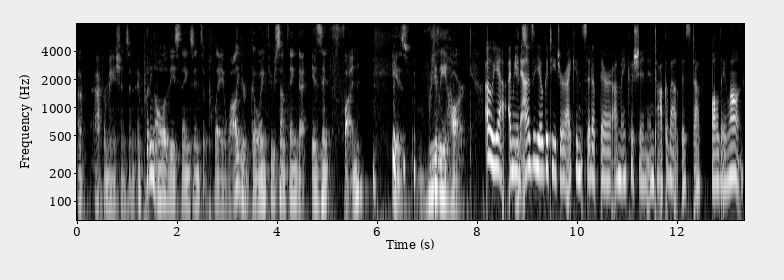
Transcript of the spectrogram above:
aff- affirmations, and, and putting all of these things into play while you're going through something that isn't fun, is really hard. Oh yeah, I mean, It's- as a yoga teacher, I can sit up there on my cushion and talk about this stuff all day long.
